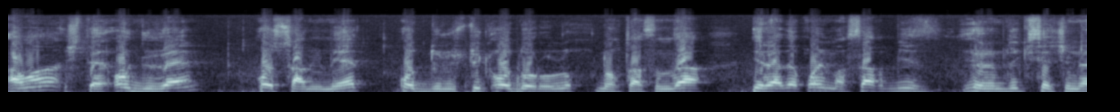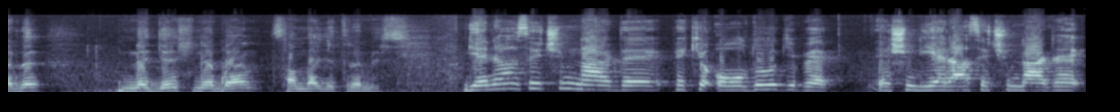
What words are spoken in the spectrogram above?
Ama işte o güven, o samimiyet, o dürüstlük, o doğruluk noktasında irade koymazsak biz önümüzdeki seçimlerde ne genç ne ben sandığa getiremeyiz. Genel seçimlerde peki olduğu gibi e, şimdi yerel seçimlerde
